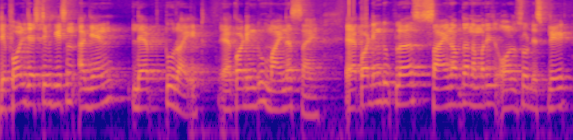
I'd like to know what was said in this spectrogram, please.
Default justification again left to right according to minus sign. According to plus sign of the number is also displayed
